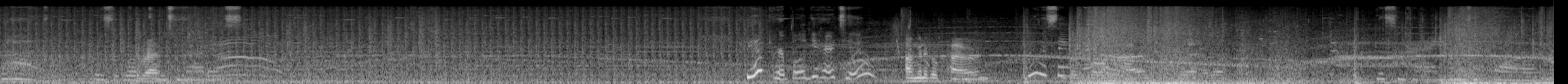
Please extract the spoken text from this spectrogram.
God, what is the world come to nowadays? Purple in your hair too? I'm gonna go powering. Do the same Go hair. full powering. Yeah, Listen, Karen.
